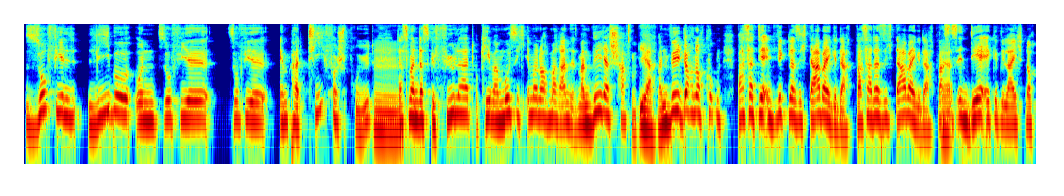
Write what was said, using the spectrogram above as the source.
so viel Liebe und so viel, so viel Empathie versprüht, Mhm. dass man das Gefühl hat, okay, man muss sich immer noch mal ransetzen. Man will das schaffen. Ja. Man will doch noch gucken, was hat der Entwickler sich dabei gedacht? Was hat er sich dabei gedacht? Was Ja. ist in der Ecke vielleicht noch?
